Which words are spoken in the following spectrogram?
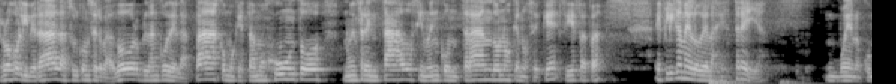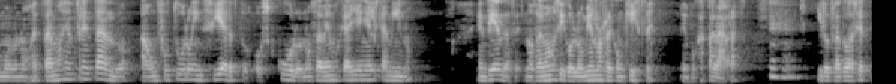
rojo liberal, azul conservador, blanco de la paz, como que estamos juntos, no enfrentados, sino encontrándonos, que no sé qué. Sí, papá. Explícame lo de las estrellas. Bueno, como nos estamos enfrentando a un futuro incierto, oscuro, no sabemos qué hay en el camino, entiéndase, no sabemos si Colombia nos reconquiste, en pocas palabras, y lo trato de hacer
